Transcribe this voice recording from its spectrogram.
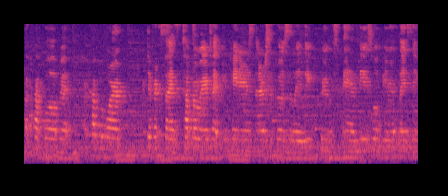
a couple of it, a couple more different size Tupperware type containers that are supposedly leak-proof, and these will be replacing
